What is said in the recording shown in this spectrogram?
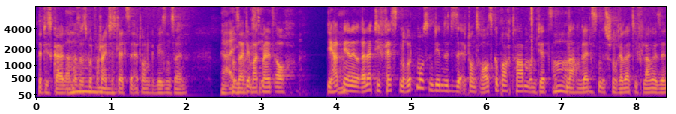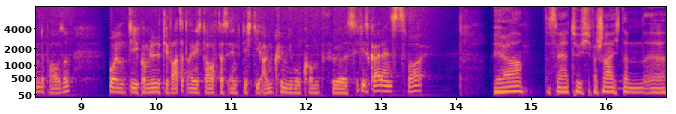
City Skyline. Also das wird wahrscheinlich das letzte Add-on gewesen sein. ja, Und seitdem hat man jetzt. auch, die hatten ja einen relativ festen Rhythmus, in dem sie diese Add-ons rausgebracht haben und jetzt Ah, nach dem okay. letzten ist schon relativ lange Sendepause. Und die Community wartet eigentlich darauf, dass endlich die Ankündigung kommt für City Skylines 2. Ja, das wäre natürlich wahrscheinlich dann äh,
